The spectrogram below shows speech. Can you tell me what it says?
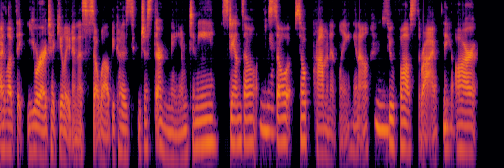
I love that you are articulating this so well because just their name to me stands out Yeah. so so prominently. You know, Mm. Sioux Falls Thrive. They Mhm. are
